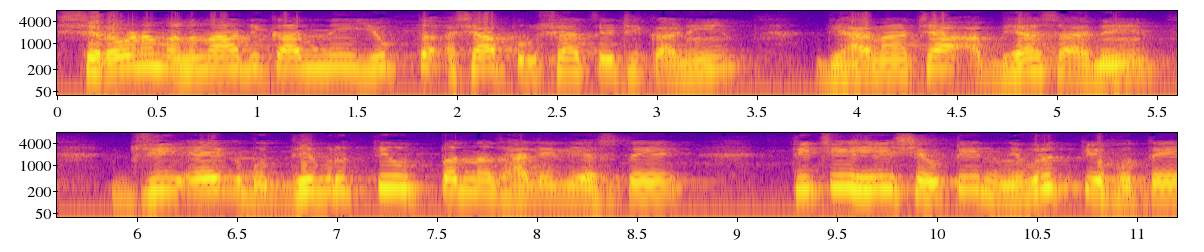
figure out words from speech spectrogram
श्रवण मननादिकांनी युक्त अशा पुरुषाचे ठिकाणी ध्यानाच्या अभ्यासाने जी एक बुद्धिवृत्ती उत्पन्न झालेली असते तिची ही शेवटी निवृत्ती होते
